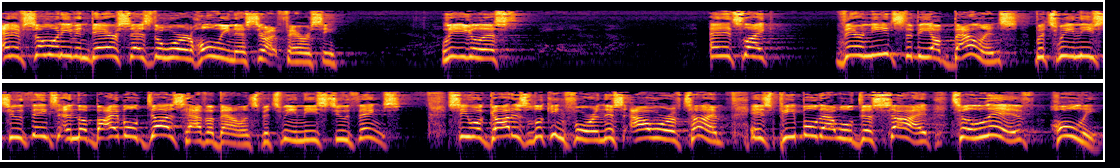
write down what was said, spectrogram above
And if someone even dare says the word holiness, they're like Pharisee, legalist. And it's like, there needs to be a balance between these two things. And the Bible does have a balance between these two things. See, what God is looking for in this hour of time is people that will decide to live holy.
